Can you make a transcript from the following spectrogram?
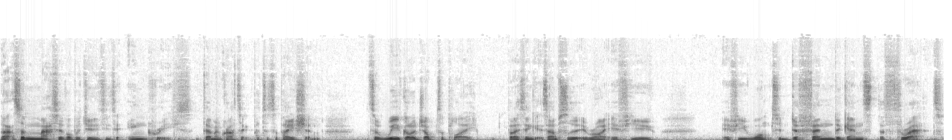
That's a massive opportunity to increase democratic participation. So we've got a job to play. But I think it's absolutely right if you if you want to defend against the threat,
